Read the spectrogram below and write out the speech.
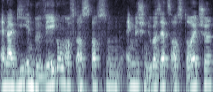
Energie in Bewegung, oft aus, aus dem Englischen übersetzt aufs Deutsche.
